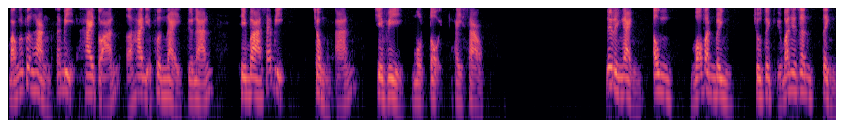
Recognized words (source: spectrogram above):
bà Nguyễn Phương Hằng sẽ bị hai tòa án ở hai địa phương này tuyên án, thì bà sẽ bị chồng án chỉ vì một tội hay sao? Đây là hình ảnh ông Võ Văn bình Chủ tịch Ủy ban nhân dân tỉnh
